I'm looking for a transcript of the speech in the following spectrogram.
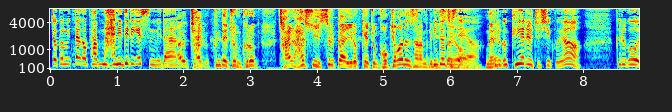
조금 있다가 밥 많이 드리겠습니다. 아, 잘 근데 좀 그렇 잘할 수 있을까 이렇게 좀 걱정하는 사람들이 믿어주세요. 있어요. 네. 그리고 기회를 주시고요. 그리고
